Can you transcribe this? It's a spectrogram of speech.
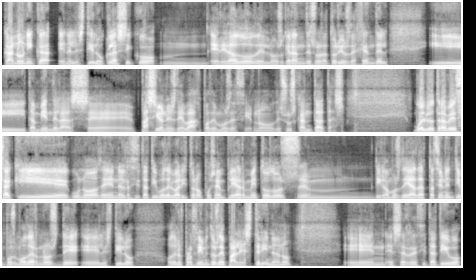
canónica, en el estilo clásico, mm, heredado de los grandes oratorios de Händel y también de las eh, pasiones de Bach, podemos decir, ¿no? de sus cantatas. Vuelve otra vez aquí eh, Gounod en el recitativo del barítono pues a emplear métodos em, digamos de adaptación en tiempos modernos del de, eh, estilo o de los procedimientos de Palestrina, ¿no? en ese recitativo.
